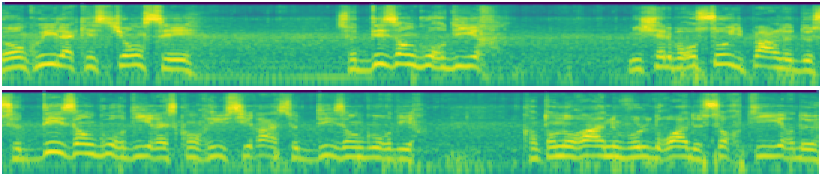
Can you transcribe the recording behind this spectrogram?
Donc oui, la question c'est se désengourdir. Michel Brosseau, il parle de se désengourdir. Est-ce qu'on réussira à se désengourdir quand on aura à nouveau le droit de sortir, de,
